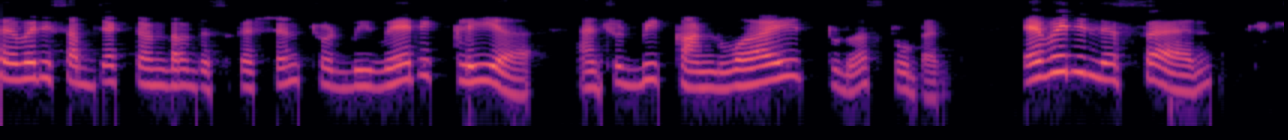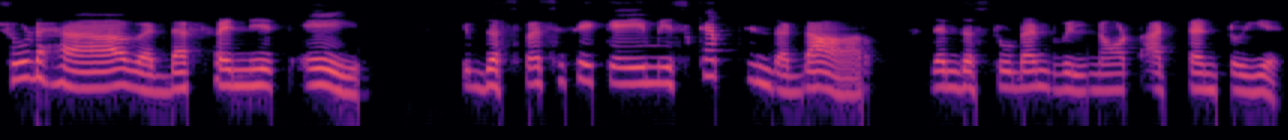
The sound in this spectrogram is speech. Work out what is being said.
every subject under discussion should be very clear and should be conveyed to the student. Every lesson should have a definite aim. If the specific aim is kept in the dark, then the student will not attend to it.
